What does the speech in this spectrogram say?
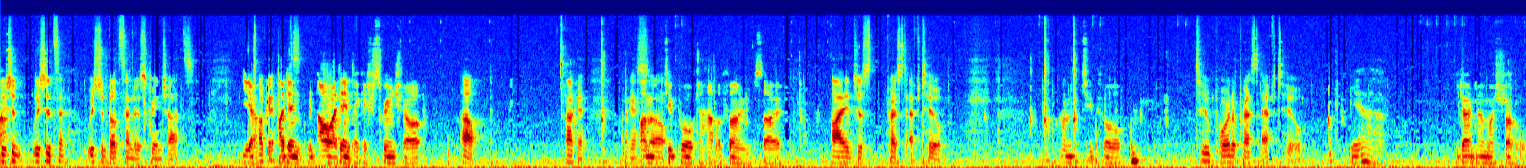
we should we should we should both send our screenshots. Yeah. Okay. I didn't. Oh, I didn't take a screenshot. Oh. Okay. Okay. I'm so too poor to have a phone, so I just pressed F2. I'm too poor. Too poor to press F2. Yeah. You don't know my struggle.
